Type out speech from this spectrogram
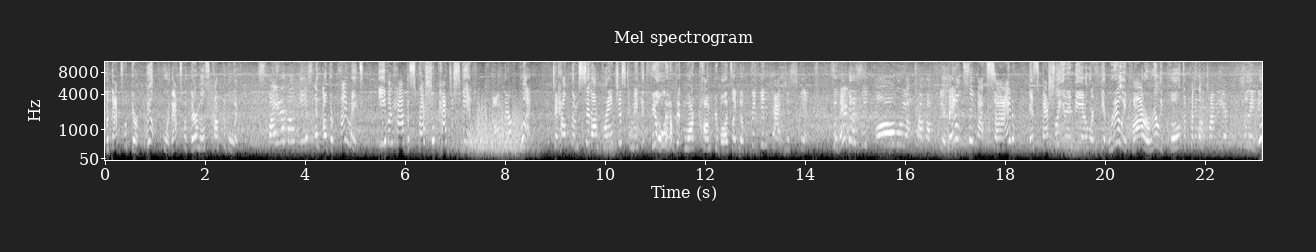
But that's what they're built for. That's what they're most comfortable with. Spider monkeys and other primates even have a special patch of skin on their butt to help them sit on branches to make it feel a little bit more comfortable. It's like a thickened patch of skin. So they're gonna sleep all the way up top up here. They don't sleep outside, especially in Indiana where it can get really hot or really cold depending on the time of the year. So they do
